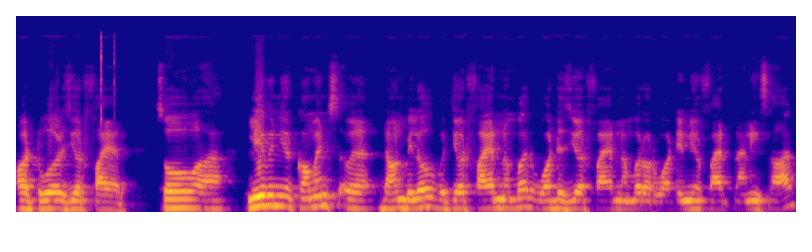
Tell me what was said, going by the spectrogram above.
or towards your fire. So uh, leave in your comments uh, down below with your fire number. What is your fire number or what in your fire plannings are?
